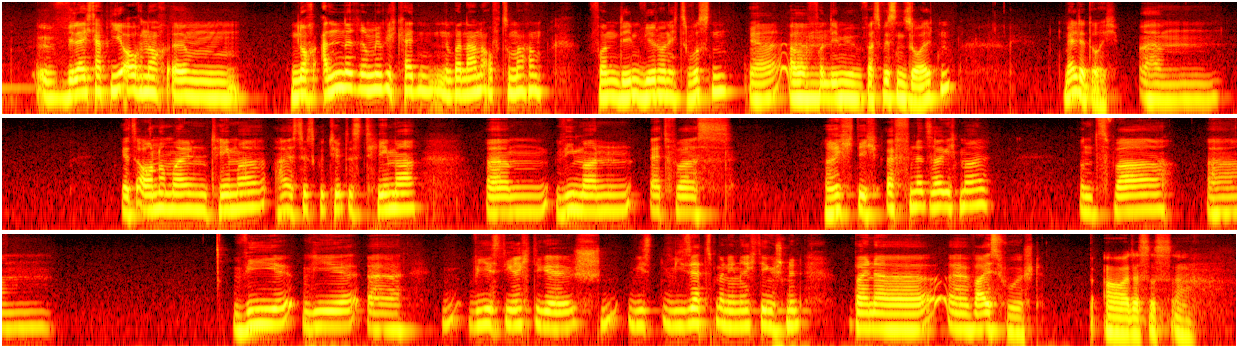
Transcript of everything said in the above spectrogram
Vielleicht habt ihr auch noch, ähm, noch andere Möglichkeiten, eine Banane aufzumachen, von denen wir noch nichts wussten, Ja, aber ähm, von denen wir was wissen sollten. Meldet euch. Ähm, jetzt auch nochmal ein Thema, heiß diskutiertes Thema, ähm, wie man etwas richtig öffnet, sage ich mal. Und zwar, ähm, wie, wie, äh, wie ist die richtige, Schn- wie, ist, wie setzt man den richtigen Schnitt bei einer äh, Weißwurst? Oh, das ist. Äh,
